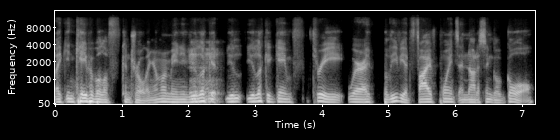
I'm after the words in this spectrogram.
like incapable of controlling them. I mean, if you mm-hmm. look at you you look at game three where I believe he had five points and not a single goal.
